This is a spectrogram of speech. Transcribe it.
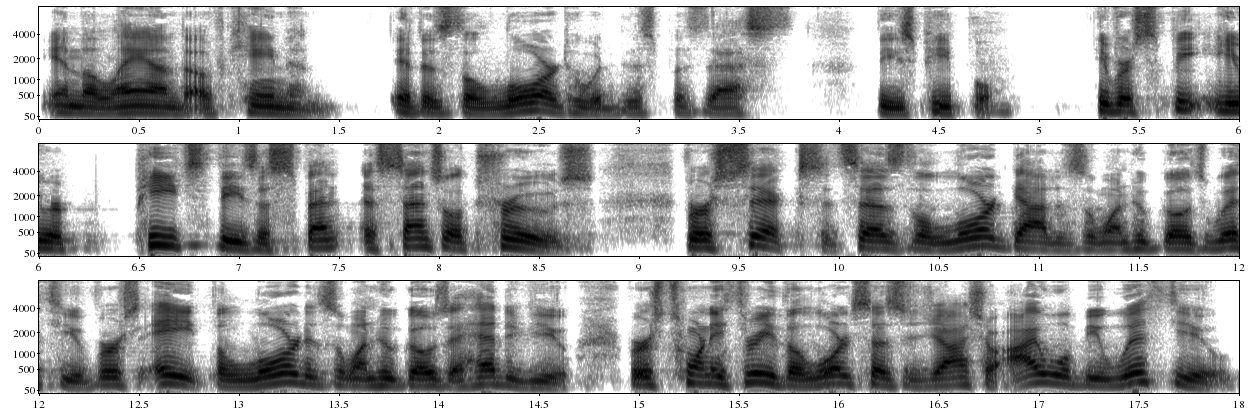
in the land of Canaan. It is the Lord who would dispossess these people. He, respe- he repeats these essential truths. Verse 6, it says, The Lord God is the one who goes with you. Verse 8, the Lord is the one who goes ahead of you. Verse 23, the Lord says to Joshua, I will be with you.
